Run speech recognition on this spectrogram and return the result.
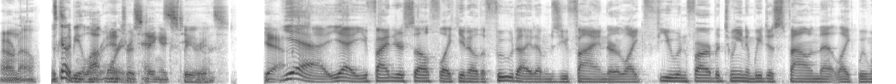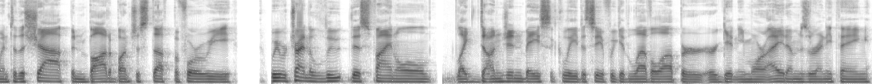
I don't know. It's gotta be a lot more interesting intense, too. Yeah. Yeah, yeah. You find yourself like, you know, the food items you find are like few and far between. And we just found that like we went to the shop and bought a bunch of stuff before we we were trying to loot this final like dungeon basically to see if we could level up or, or get any more items or anything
